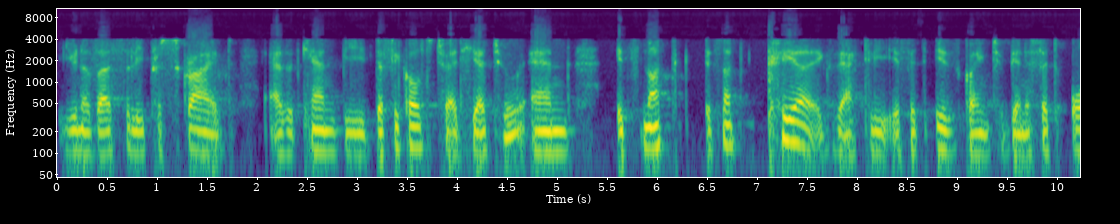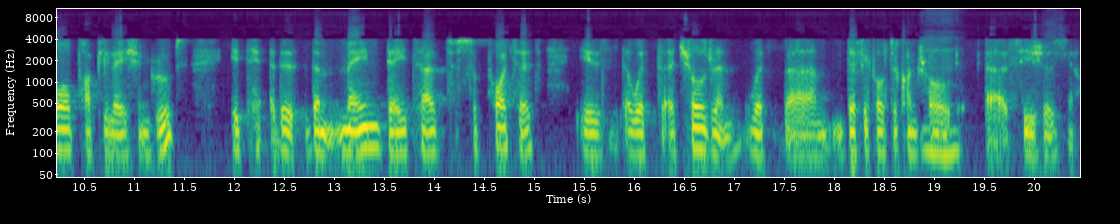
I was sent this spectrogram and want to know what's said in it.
universally prescribed as it can be difficult to adhere to and it's not it's not clear exactly if it is going to benefit all population groups it the, the main data to support it is with uh, children with um, difficult to control mm. uh, seizures. Yeah.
